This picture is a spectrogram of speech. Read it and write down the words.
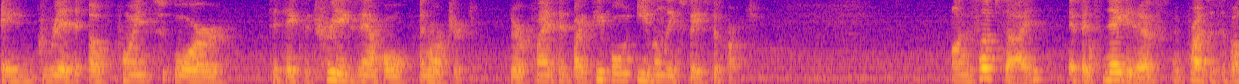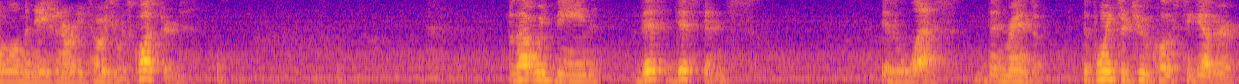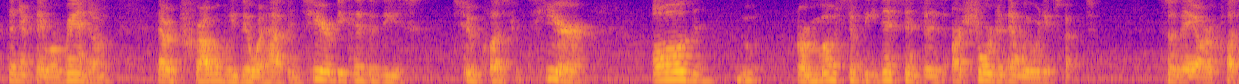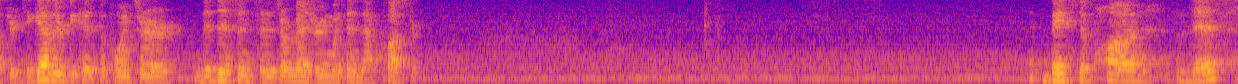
A grid of points, or to take the tree example, an orchard. They're planted by people evenly spaced apart. On the flip side, if it's negative, the process of elimination already tells you it's clustered, that would mean this distance is less than random. The points are too close together than if they were random. That would probably be what happens here because of these two clusters. Here, all the, or most of the distances are shorter than we would expect. So they are clustered together because the points are, the distances are measuring within that cluster. Based upon this,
